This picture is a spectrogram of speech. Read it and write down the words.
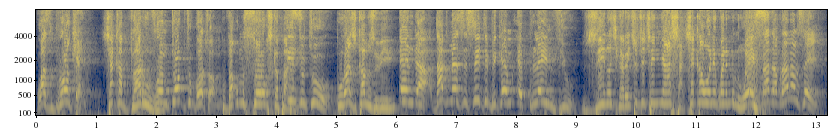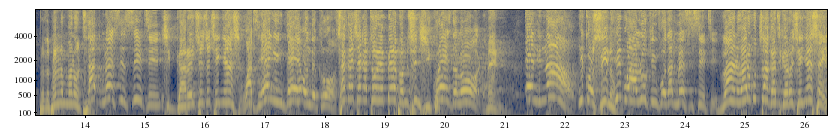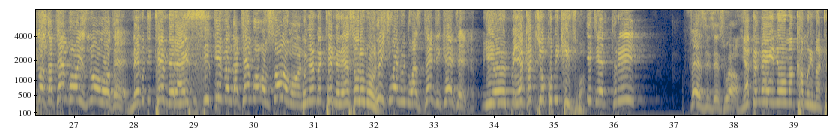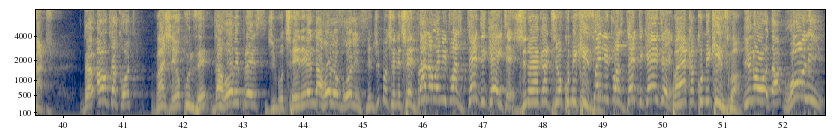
was broken chakabvarurwa from top to bottom kubva kumusoro kusvika pasi into two. kuva zvikamu zviviri And uh, that mercy seat became a plain view. zvino chigaro ichocho chenyasha chakaonekwa nemunhu wese Brother Branham said, brother branham vanoti that mercy seat chigaro ichocho chenyasha was hanging there on the cross. changa chakatorembera pamuchinjikwa Praise the Lord. amen And now, iko zvino people are looking for that mercy city. Vanhu vari kutsvaga chigaro chenyasha because the temple is no more there. nekuti temberi haisisiko Even the temple of Solomon, kunyange temberi yasolomoni which when it was dedicated, iyo yakati yokumikidzwa it had three phases as well. yakanga inewo makamuri matatu. The outer court, vazhe yokunze the holy place, nzvimbo tsvene and the holy of holies. nenzvimbo tsvene tsvene Brother, when it was dedicated, zvino yakati yokumikidzwa when it was dedicated, payakakumikidzwa you know, the holy,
